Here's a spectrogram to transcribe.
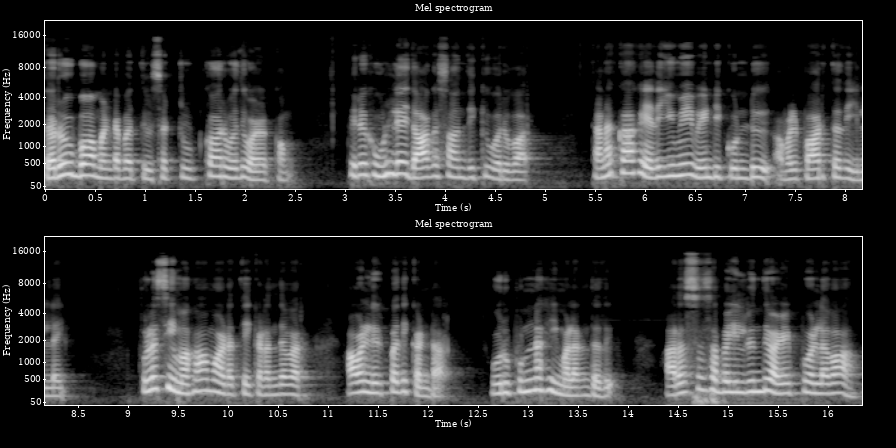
தரூபா மண்டபத்தில் சற்று உட்காருவது வழக்கம். பிறகு உள்ளே தாகசாந்திக்கு வருவார். தனக்காக எதையுமே வேண்டிக்கொண்டு அவள் பார்த்தது இல்லை. துளசி மகாமாடத்தை கடந்தவர் அவள் நிற்பதை கண்டார். ஒரு புன்னகை மலர்ந்தது. அரச சபையிலிருந்து அழைப்பு அல்லவா?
